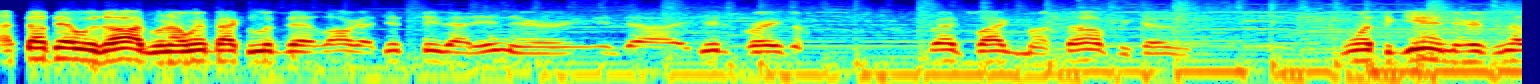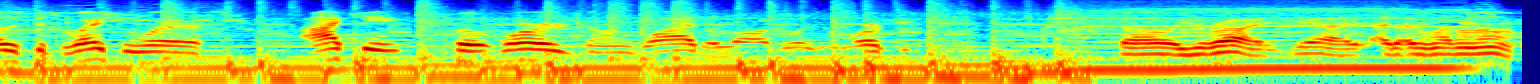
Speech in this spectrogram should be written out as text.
I thought that was odd when I went back and looked at that log. I did see that in there, and uh, it did raise a red flag to myself because once again, there's another situation where I can't put words on why the log wasn't working. So you're right. Yeah, I, I, don't, I don't know.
